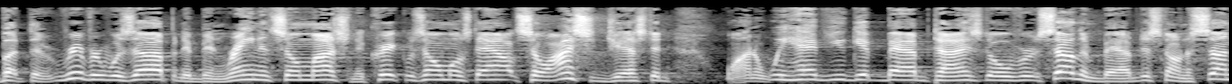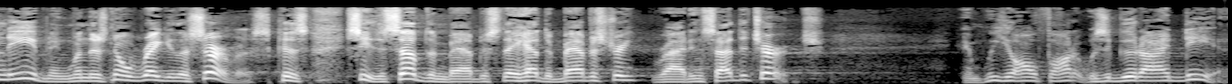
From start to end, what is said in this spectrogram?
but the river was up and it had been raining so much and the creek was almost out. So I suggested, why don't we have you get baptized over at Southern Baptist on a Sunday evening when there's no regular service? Because, see, the Southern Baptists, they had their baptistry right inside the church. And we all thought it was a good idea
